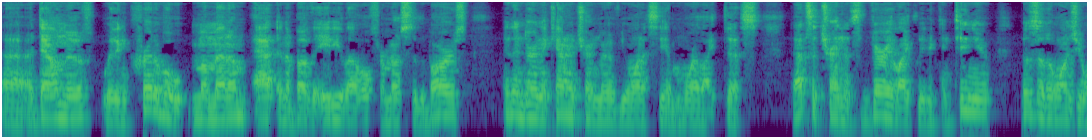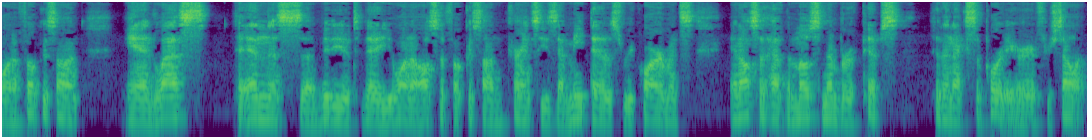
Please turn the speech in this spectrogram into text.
uh, a down move with incredible momentum at and above the 80 level for most of the bars. And then during the counter trend move, you want to see it more like this. That's a trend that's very likely to continue. Those are the ones you want to focus on. And last, to end this uh, video today, you want to also focus on currencies that meet those requirements and also have the most number of pips to the next support area if you're selling.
